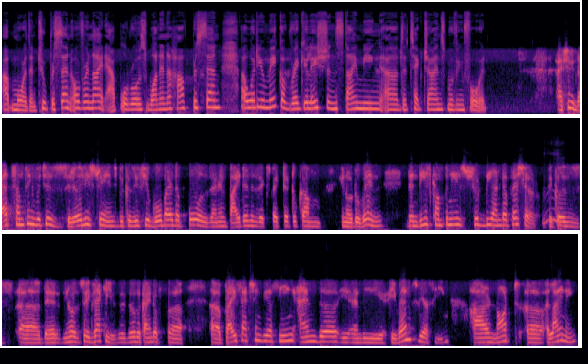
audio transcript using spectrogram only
up more than 2% overnight. Apple rose 1.5%. Uh, what do you make of regulation stymieing uh, the tech giants moving forward? Actually, that's something which is really strange because if you go by the polls and if Biden is expected to come, you know, to win, then these companies should be under pressure because uh, they're, you know, so exactly the, the kind of uh, uh, price action we are seeing and the and the events we are seeing are not uh, aligning.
